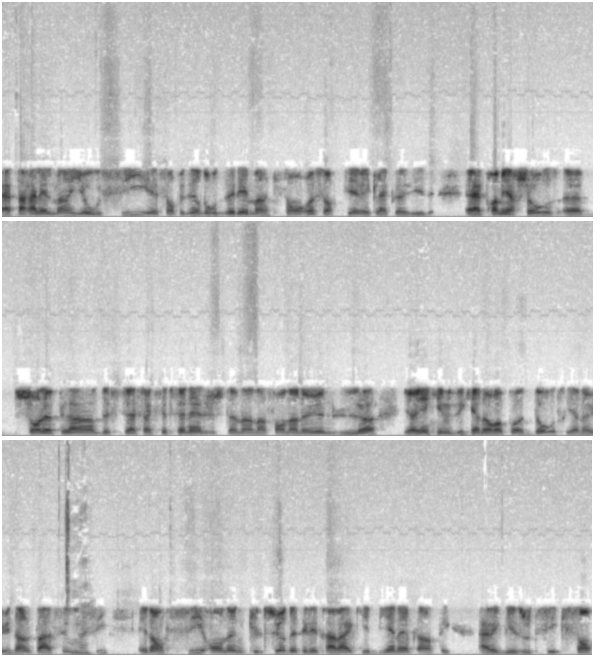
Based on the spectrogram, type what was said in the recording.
Euh, parallèlement, il y a aussi, euh, si on peut dire, d'autres éléments qui sont ressortis avec la COVID. Euh, première chose, sur le plan de situation exceptionnelle, justement, dans le fond, on en a une là. Il n'y a rien qui nous dit qu'il n'y en aura pas d'autres. Il y en a eu dans le passé aussi. Et donc, si on a une culture de télétravail qui est bien implantée, avec des outils qui sont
